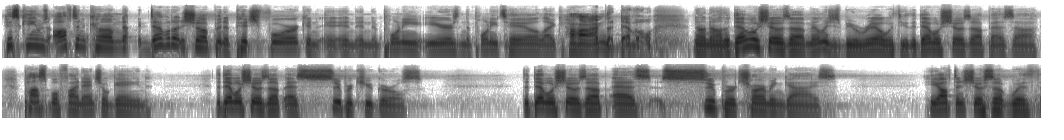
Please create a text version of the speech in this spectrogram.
His schemes often come, the devil doesn't show up in a pitchfork and, and, and the pointy ears and the ponytail like, ha, I'm the devil. No, no, the devil shows up, man, let me just be real with you. The devil shows up as uh, possible financial gain. The devil shows up as super cute girls. The devil shows up as super charming guys. He often shows up with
